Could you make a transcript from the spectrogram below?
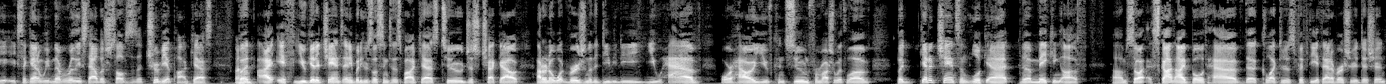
it's again, we've never really established ourselves as a trivia podcast. Uh-huh. But I, if you get a chance, anybody who's listening to this podcast, to just check out, I don't know what version of the DVD you have or how you've consumed From Russia with Love, but get a chance and look at the making of. Um, so I- Scott and I both have the collector's 50th anniversary edition.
